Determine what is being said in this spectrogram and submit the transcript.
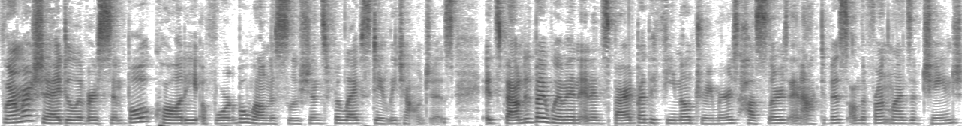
Fleur Marche delivers simple, quality, affordable wellness solutions for life's daily challenges. It's founded by women and inspired by the female dreamers, hustlers, and activists on the front lines of change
